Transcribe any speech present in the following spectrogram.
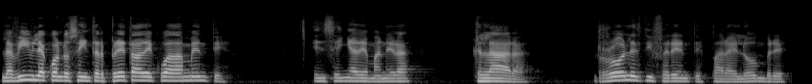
La Biblia cuando se interpreta adecuadamente enseña de manera clara roles diferentes para el hombre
